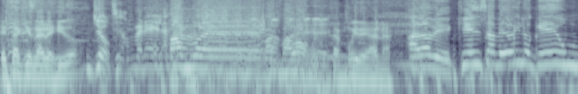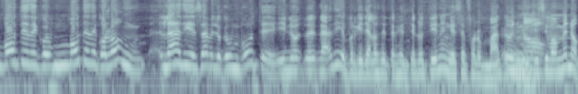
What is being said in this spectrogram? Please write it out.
¿Esta quién la ha elegido? Yo. hombre, la Hombre, por favor. Esta es muy de Ana. A ver, ¿quién sabe hoy lo que es un bote de un bote de colón? Nadie sabe lo que es un bote y no eh, nadie, porque ya los detergentes no tienen ese formato, ni No. muchísimo menos.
